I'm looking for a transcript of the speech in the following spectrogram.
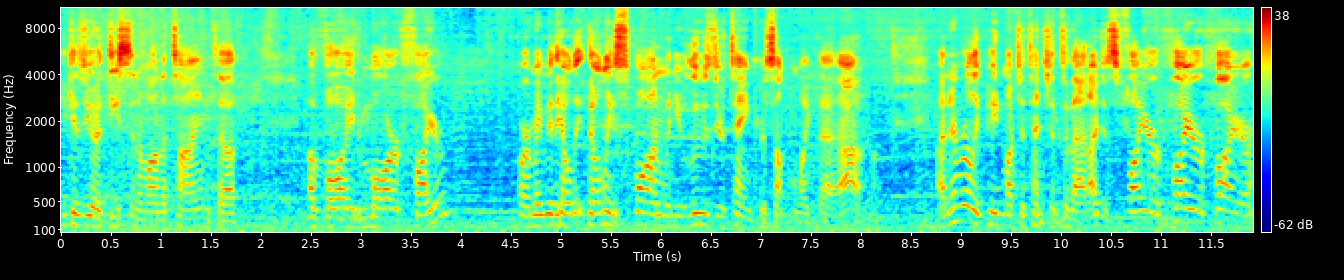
It gives you a decent amount of time to avoid more fire? Or maybe they only, they only spawn when you lose your tank or something like that. I don't know. I didn't really pay much attention to that. I just fire, fire, fire.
